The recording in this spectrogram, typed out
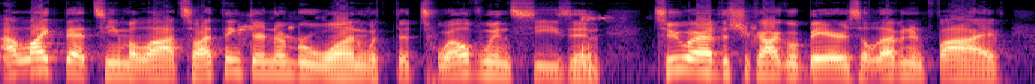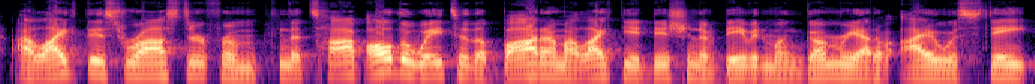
I like that team a lot. So I think they're number one with the 12 win season. Two, I have the Chicago Bears, 11 and 5. I like this roster from the top all the way to the bottom. I like the addition of David Montgomery out of Iowa State,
